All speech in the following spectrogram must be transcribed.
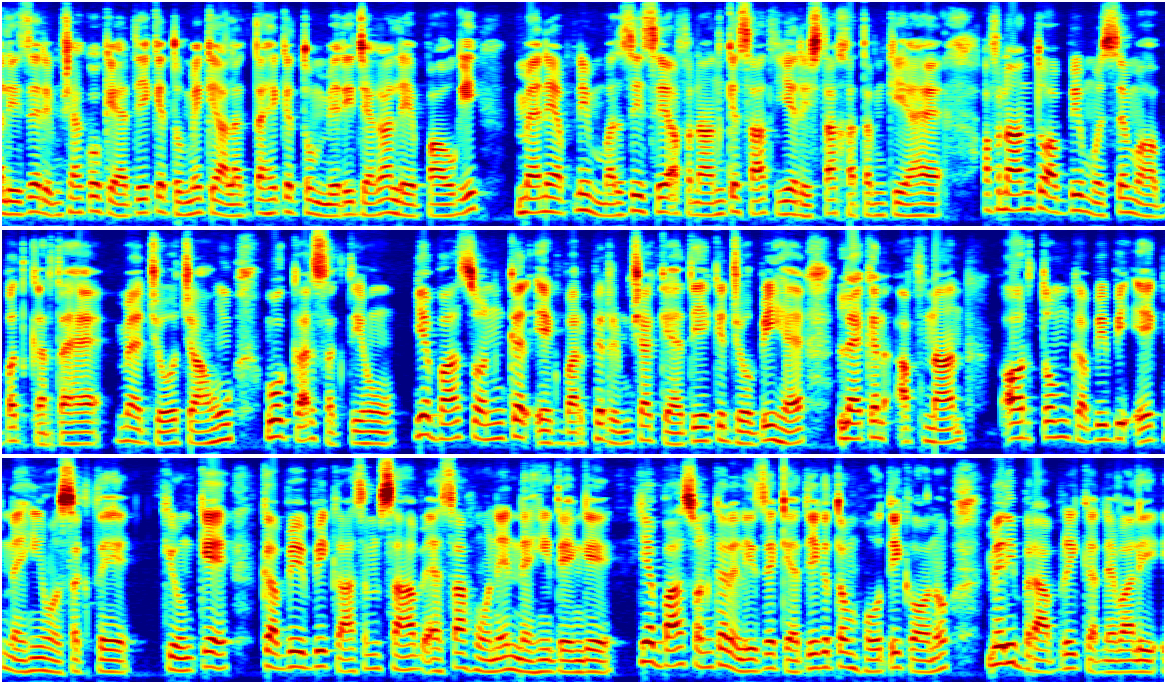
अलीजे, रिमशा को कहती है कि तुम्हें क्या लगता है कि तुम मेरी जगह ले पाओगी? मैंने अपनी मर्ज़ी से अफनान के साथ ये रिश्ता ख़त्म किया है। अफनान तो अब भी मुझसे मोहब्बत करता है। मैं जो चाहूँ, वो कर सकती हूँ। ये बात सुनकर एक बार फिर रिमशा कहती है कि जो भी है, लेकिन अफनान और तुम कभी भी एक नहीं हो सकते। क्योंकि कभी भी कासिम साहब ऐसा होने नहीं देंगे। यह बात सुनकर अलीजे कहती है कि तुम होती कौन हो? मेरी बराबरी करने वाली।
